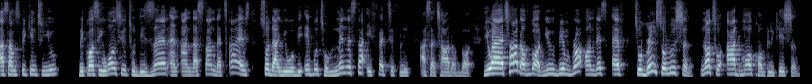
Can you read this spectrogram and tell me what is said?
as I'm speaking to you? Because he wants you to discern and understand the times so that you will be able to minister effectively as a child of God. You are a child of God. You've been brought on this earth to bring solution, not to add more complication.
